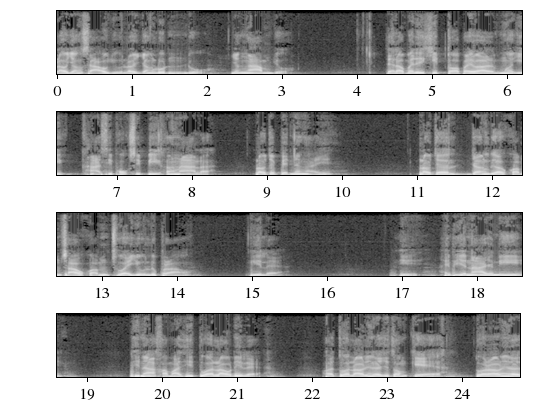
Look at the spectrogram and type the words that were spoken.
เรายังสาวอยู่ เรายังรุ่นอยู่ ยังงามอยู่ แต่เราไม่ได้คิดต่อไปว่า เมื่ออีกห้าสิบหกสิบปีข้างหน้าล่ะ เราจะเป็นยังไง เราจะยังเหลือความสาวความสวยอยู่หรือเปล่า นี่แหละ นี่ ให้พิจารณาอย่างนี้ พิจารณาเข้ามาที่ตัวเรานี่แหละว่าตัวเรานี่แหละจะต้องแก่ ตัวเรานี่แหละ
